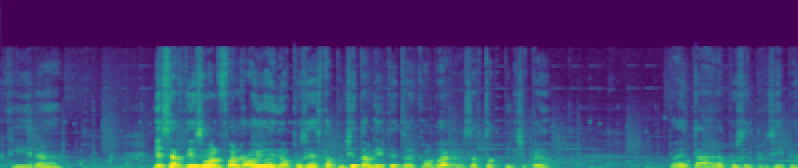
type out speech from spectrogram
Aquí era... Y hace ratito se me fue el rollo y no puse esta pinche tablita y tuve que volver a regresar todo el pinche pedo. Pero ahí está, la al principio.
